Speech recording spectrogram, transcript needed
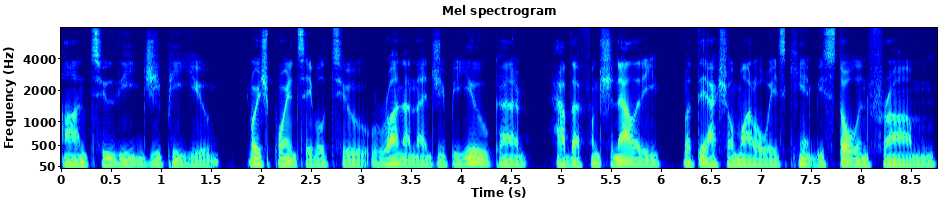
onto the GPU, at which point it's able to run on that GPU, kind of have that functionality, but the actual model weights can't be stolen from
